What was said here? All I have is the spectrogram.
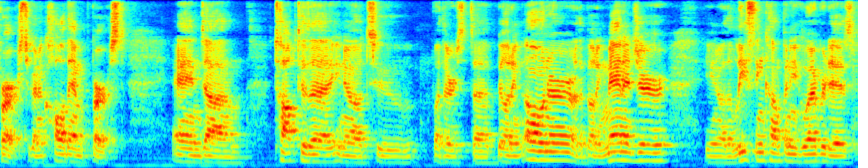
first. You're going to call them first and um, talk to the, you know, to whether it's the building owner or the building manager, you know, the leasing company, whoever it is,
